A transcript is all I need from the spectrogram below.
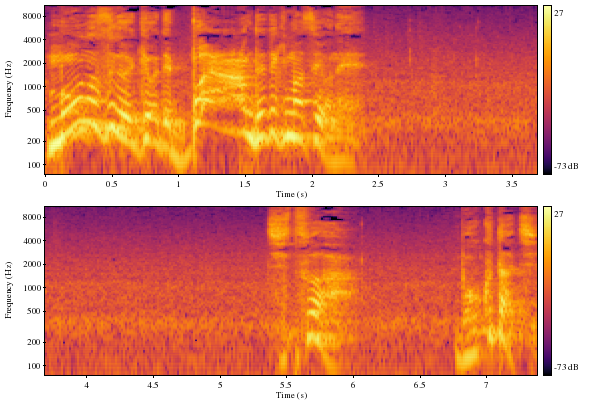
ものすごい勢いでバーン出てきますよね。実は僕たち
